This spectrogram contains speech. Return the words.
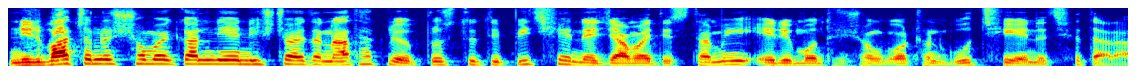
নির্বাচনের সময়কাল নিয়ে নিশ্চয়তা না থাকলেও প্রস্তুতি পিছিয়ে নেয় জামায়াত ইসলামী। এরই মধ্যে সংগঠন গুছিয়ে এনেছে তারা।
